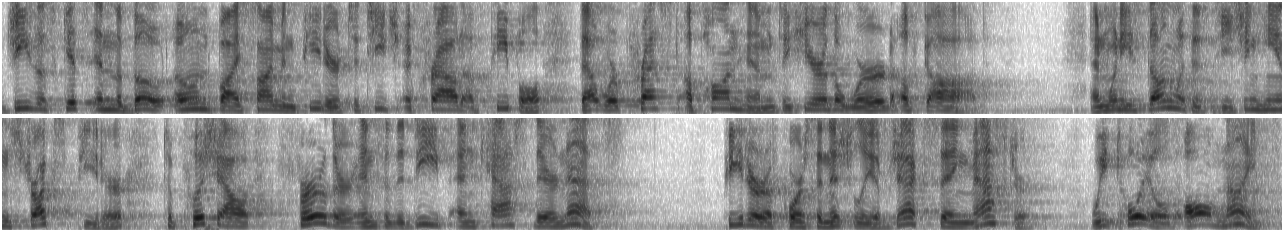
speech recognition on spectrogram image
Jesus gets in the boat owned by Simon Peter to teach a crowd of people that were pressed upon him to hear the word of God. And when he's done with his teaching, he instructs Peter to push out further into the deep and cast their nets. Peter, of course, initially objects, saying, Master, we toiled all night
